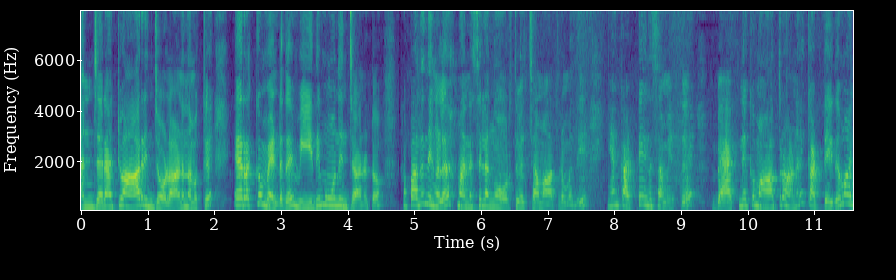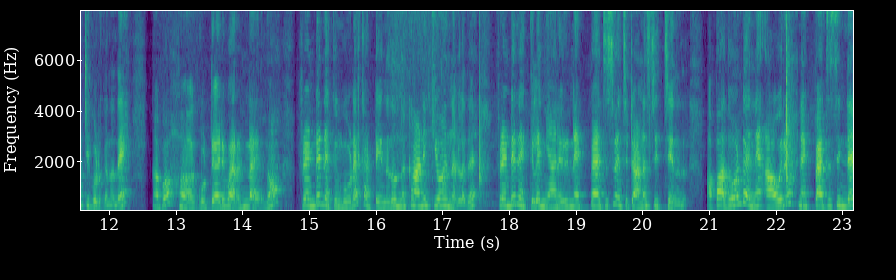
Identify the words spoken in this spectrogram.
അഞ്ചര ടു ആറ് ഇഞ്ചോളമാണ് നമുക്ക് ഇറക്കം വേണ്ടത്. വീതി മൂന്ന് ഇഞ്ചാണ് കേട്ടോ അപ്പോൾ അത് നിങ്ങൾ മനസ്സിലങ്ങ് ഓർത്ത് വെച്ചാൽ മാത്രം മതി. ഞാൻ കട്ട് ചെയ്യുന്ന സമയത്ത് ബാക്ക് നെക്ക് മാത്രമാണ് കട്ട് ചെയ്ത് മാറ്റി കൊടുക്കുന്നത്. അപ്പോൾ കൂട്ടുകാർ പറഞ്ഞിട്ടുണ്ടായിരുന്നു ഫ്രണ്ട് നെക്കും കൂടെ കട്ട് ചെയ്യുന്നത് ഒന്ന് കാണിക്കുമോ എന്നുള്ളത്. ഫ്രണ്ട് നെക്കിൽ ഞാനൊരു നെക്ക് പാച്ചസ് വെച്ചിട്ടാണ് സ്റ്റിച്ച് ചെയ്യുന്നത്. അപ്പോൾ അതുകൊണ്ട് തന്നെ ആ ഒരു നെക്ക് പാച്ചസിന്റെ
